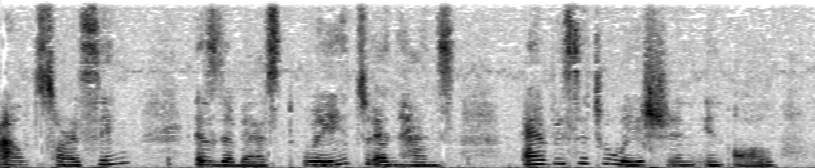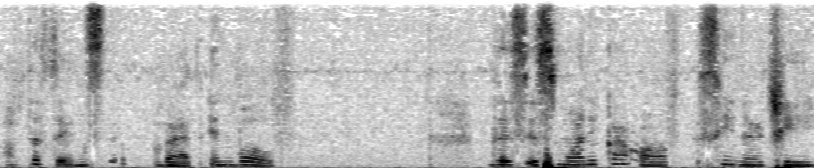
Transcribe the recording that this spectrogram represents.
Outsourcing is the best way to enhance every situation in all of the things that involve. This is Monica of Synergy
